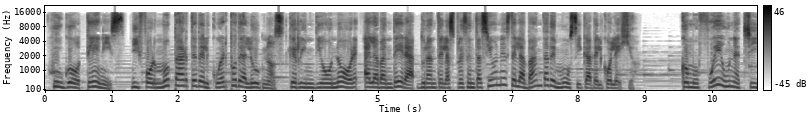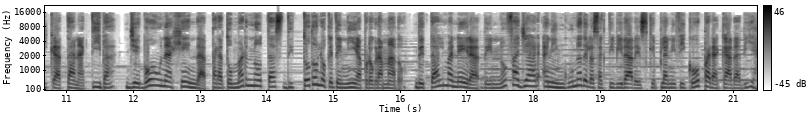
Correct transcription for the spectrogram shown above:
jugó tenis y formó parte del cuerpo de alumnos que rindió honor a la bandera durante las presentaciones de la banda de música del colegio. Como fue una chica tan activa, llevó una agenda para tomar notas de todo lo que tenía programado, de tal manera de no fallar a ninguna de las actividades que planificó para cada día.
